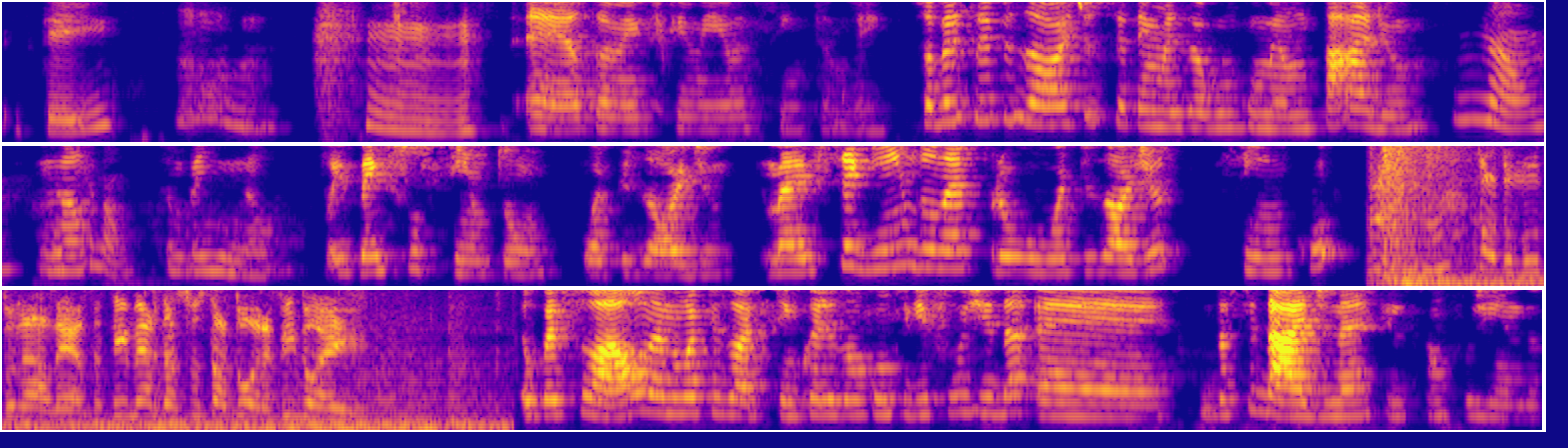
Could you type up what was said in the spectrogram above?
Eu Fiquei. Hum. Hum. É, eu também fiquei meio assim também. Sobre esse episódio, você tem mais algum comentário? Não, Não? não. Também não. Foi bem sucinto o episódio. Mas seguindo, né, pro episódio 5, Todo mundo na alerta, tem merda assustadora vindo aí. o pessoal, né, no episódio 5, eles vão conseguir fugir da, é, da cidade, né? Que eles estão fugindo.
